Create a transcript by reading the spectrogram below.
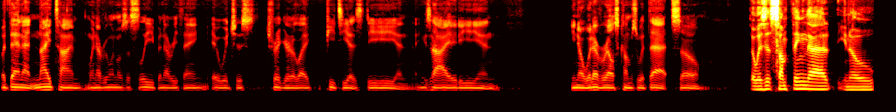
but then at nighttime when everyone was asleep and everything, it would just trigger like PTSD and anxiety and you know whatever else comes with that. So So is it something that you know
